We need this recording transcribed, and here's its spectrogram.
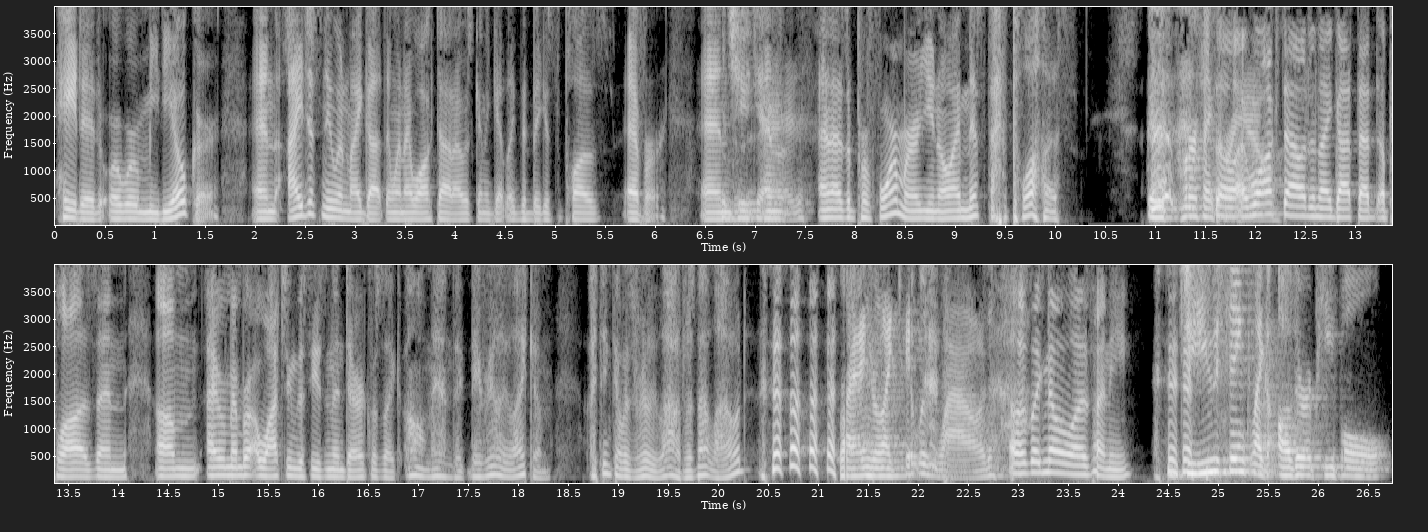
hated or were mediocre. And I just knew in my gut that when I walked out, I was going to get like the biggest applause ever. And, you and and as a performer, you know, I missed that applause. It was perfect. So I walked out and I got that applause. And um, I remember watching the season, and Derrick was like, "Oh man, they, they really like him." I think that was really loud. Was that loud? Right. And you're like, it was loud. I was like, "No, it was, honey." do you think like other people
